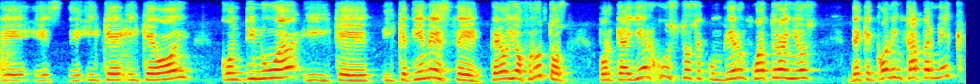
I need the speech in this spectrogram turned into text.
eh, este, y, que, y que hoy continúa y que, y que tiene, este, creo yo, frutos, porque ayer justo se cumplieron cuatro años de que Colin Kaepernick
